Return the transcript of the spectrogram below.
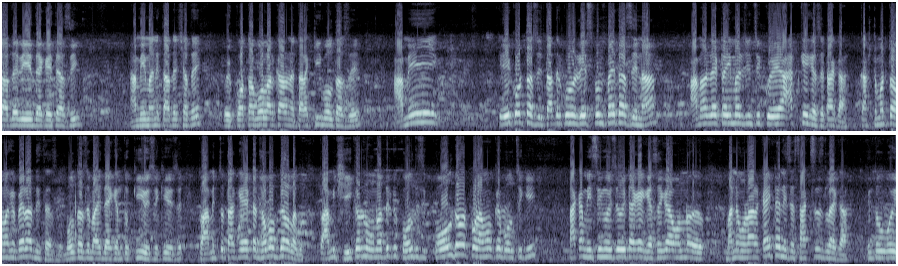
তাদের ইয়ে দেখাইতে আসি। আমি মানে তাদের সাথে ওই কথা বলার কারণে তারা কি বলতাছে আমি এই করতেছি, তাদের কোনো রেসপন্স পাইতাছি না। আমার একটা ইমার্জেন্সি আটকে গেছে টাকা। কাস্টমার তো আমাকে পেরা দিতেছে। বলতেছে, ভাই, দেখেন তো কি হয়েছে কি হয়েছে? তো আমি তো তাকে একটা জবাব দেওয়া লাগবে। তো আমি সেই কারণে ওনাদেরকে কল দিছি। কল দেওয়ার পর আমাকে বলছি কি, টাকা মিসিং হয়েছে, ওই টাকা গেছে গা, অন্য মানে ওনার কাইটা নিছে সাকসেস লেখা কিন্তু ওই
